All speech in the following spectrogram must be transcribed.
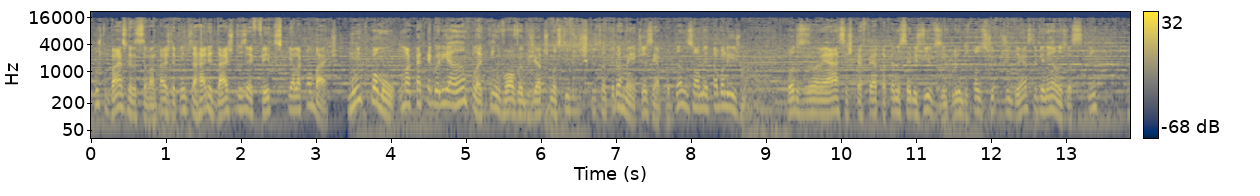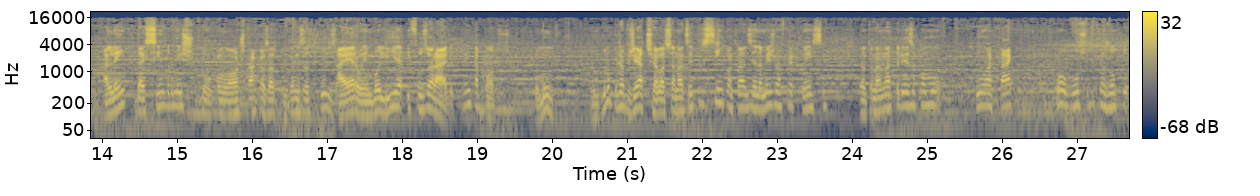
O custo básico dessa vantagem depende da raridade dos efeitos que ela combate. Muito comum, uma categoria ampla que envolve objetos nocivos descritos anteriormente. Exemplo, danos ao metabolismo. Todas as ameaças que afetam apenas seres vivos, incluindo todos os tipos de doenças e venenos, assim, além das síndromes como mal-estar causado por grandes altitudes, aeroembolia e fuso horário. 30 pontos. Comum, um grupo de objetos relacionados entre si encontrados na mesma frequência, tanto na natureza como em um ataque ou algum subconjunto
